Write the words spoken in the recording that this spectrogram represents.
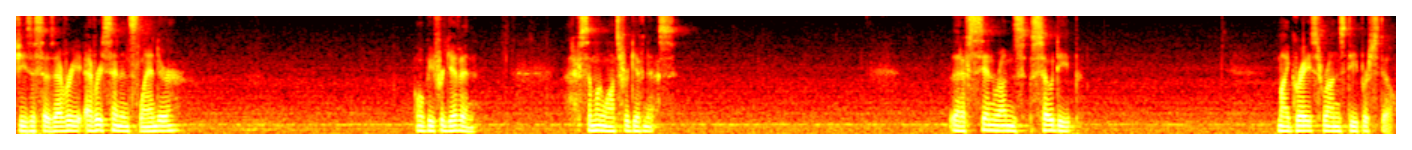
Jesus says every, every sin and slander will be forgiven. If someone wants forgiveness, that if sin runs so deep, my grace runs deeper still.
